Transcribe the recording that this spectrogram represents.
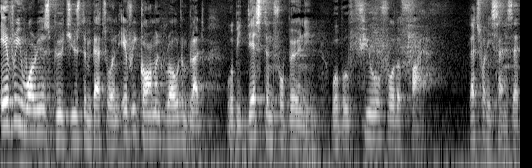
Every warrior's boot used in battle and every garment rolled in blood will be destined for burning, will be fuel for the fire. That's what he's saying, is that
